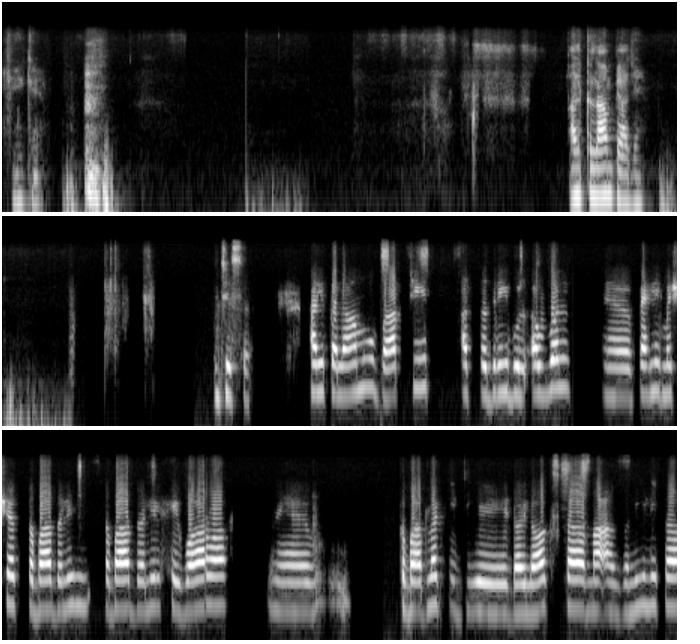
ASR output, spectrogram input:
ٹھیک ہے۔ الکلام پہ آ جائیں۔ جی سر۔ الکلام بات چیت التدریب الاول پہلی مشق تبادل تبادل الحوار تبادلہ کیجیے ڈائلاگس کا مع زمیلی کا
